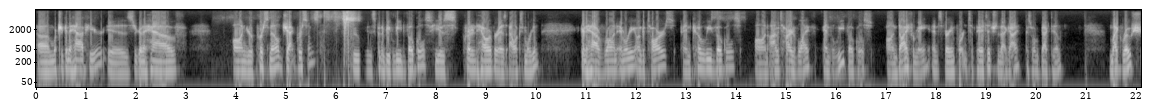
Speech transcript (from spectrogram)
Um, what you're going to have here is you're going to have on your personnel Jack Grisham, who is going to be lead vocals. He is credited, however, as Alex Morgan. You're going to have Ron Emory on guitars and co-lead vocals on I'm Tired of Life and the lead vocals on Die For Me, and it's very important to pay attention to that guy because we'll get back to him. Mike Roche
